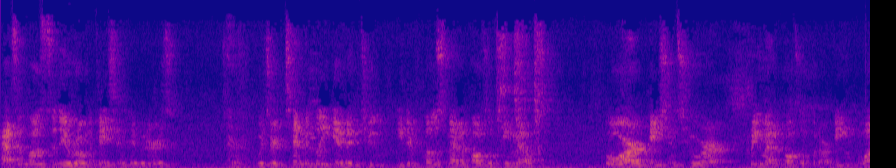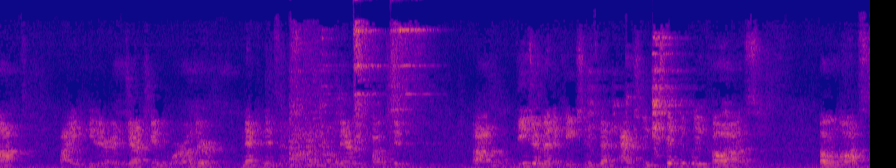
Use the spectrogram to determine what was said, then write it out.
As opposed to the aromatase inhibitors, which are typically given to either postmenopausal females or patients who are premenopausal but are being blocked by either injection or other mechanisms of ovarian function. Um, these are medications that actually typically cause bone loss,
